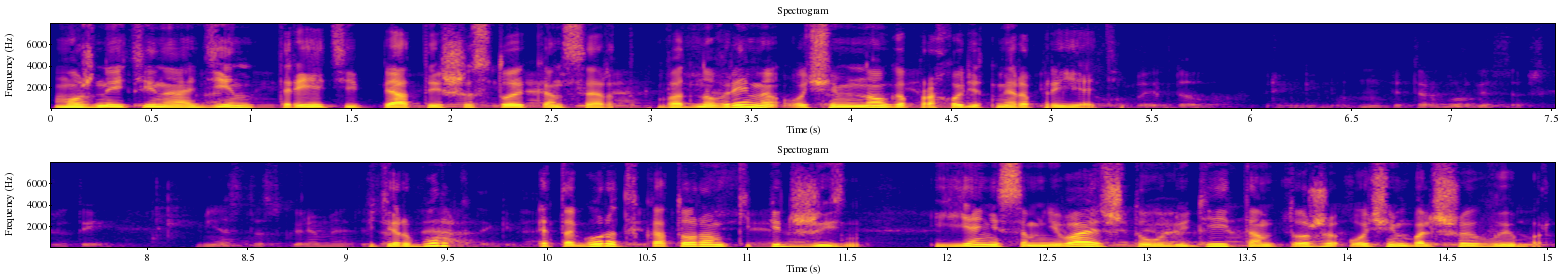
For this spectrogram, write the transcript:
можно идти на один, третий, пятый, шестой концерт. В одно время очень много проходит мероприятий. Петербург — это город, в котором кипит жизнь. И я не сомневаюсь, что у людей там тоже очень большой выбор.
